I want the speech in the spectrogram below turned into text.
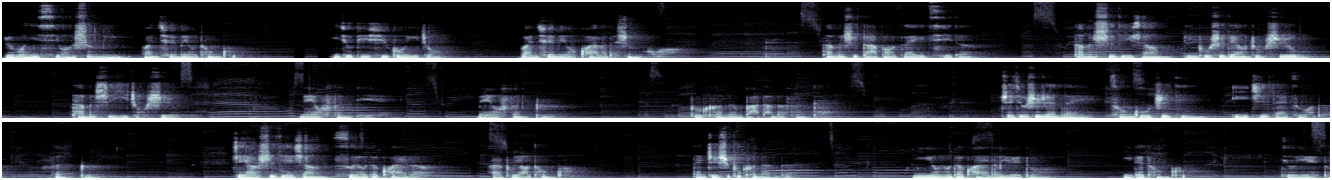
如果你希望生命完全没有痛苦，你就必须过一种完全没有快乐的生活。它们是打包在一起的，它们实际上并不是两种事物，它们是一种事物，没有分别，没有分割，不可能把它们分开。这就是人类从古至今一直在做的分割。只要世界上所有的快乐，而不要痛苦，但这是不可能的。你拥有的快乐越多，你的痛苦就越多。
